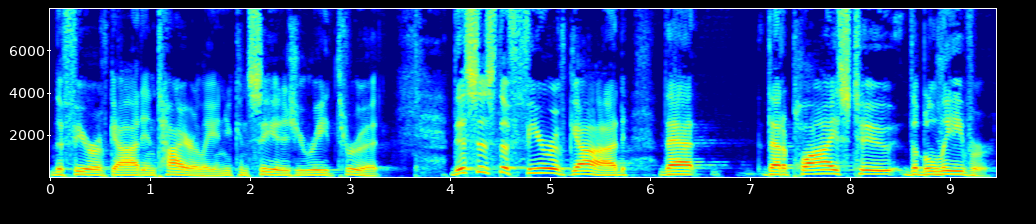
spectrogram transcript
the fear of God entirely, and you can see it as you read through it. This is the fear of God that, that applies to the believer.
